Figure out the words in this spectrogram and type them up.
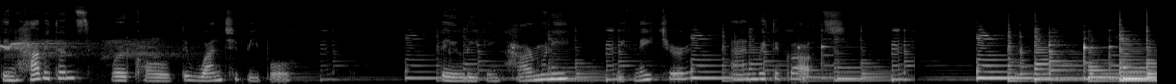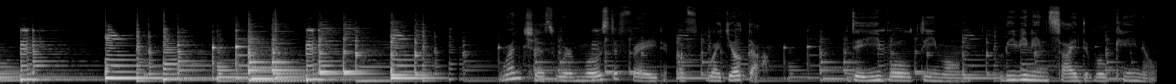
The inhabitants were called the Guanche people. They live in harmony with nature and with the gods. Guanches were most afraid of Guayota, the evil demon living inside the volcano.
